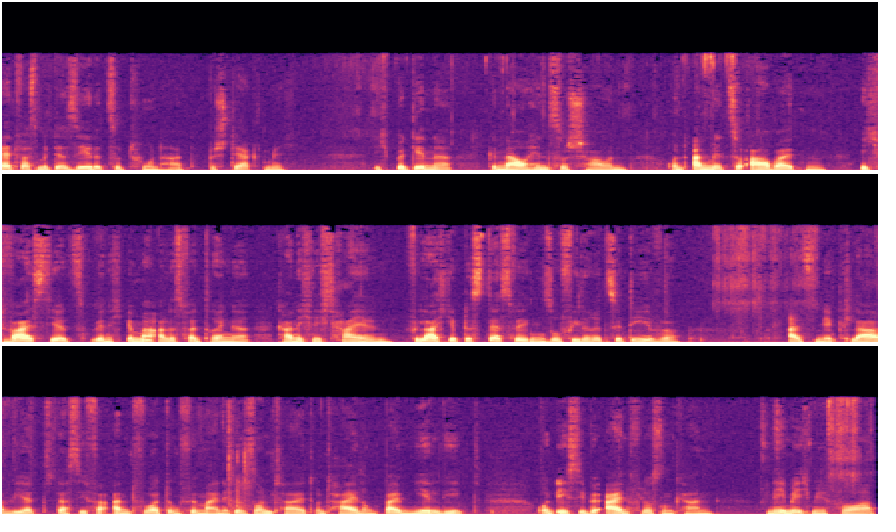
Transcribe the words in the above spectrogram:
etwas mit der Seele zu tun hat, bestärkt mich. Ich beginne genau hinzuschauen und an mir zu arbeiten. Ich weiß jetzt, wenn ich immer alles verdränge, kann ich nicht heilen. Vielleicht gibt es deswegen so viele Rezidive. Als mir klar wird, dass die Verantwortung für meine Gesundheit und Heilung bei mir liegt, und ich sie beeinflussen kann, nehme ich mir vor,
